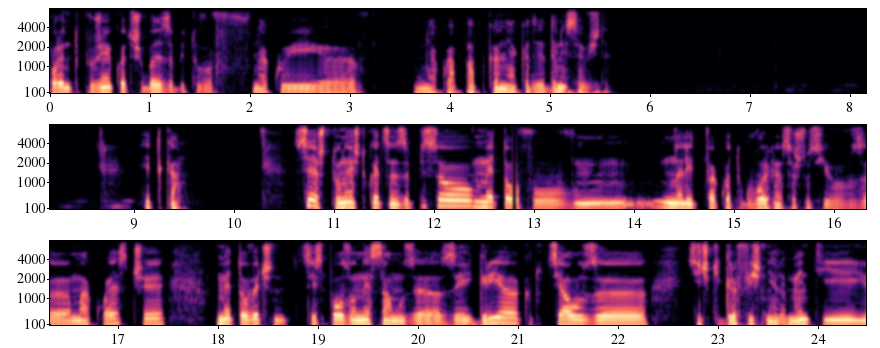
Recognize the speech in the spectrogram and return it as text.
поредното приложение, което ще бъде забито в някой, някоя папка някъде да не се вижда. И така. Следващото нещо, което съм записал, Metal, нали, това, което говорихме всъщност и за macOS, че Metal вече се използва не само за, за игри, а като цяло за всички графични елементи,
